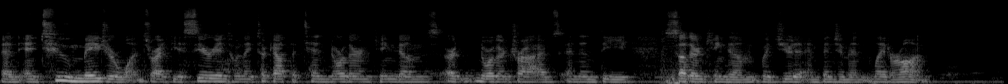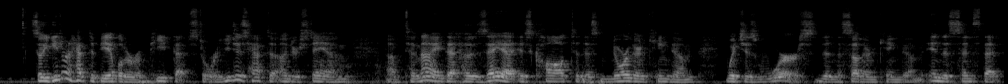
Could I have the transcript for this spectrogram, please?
and, and two major ones, right? The Assyrians when they took out the 10 northern kingdoms or northern tribes, and then the southern kingdom with Judah and Benjamin later on. So you don't have to be able to repeat that story. You just have to understand um, tonight that Hosea is called to this northern kingdom, which is worse than the southern kingdom in the sense that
